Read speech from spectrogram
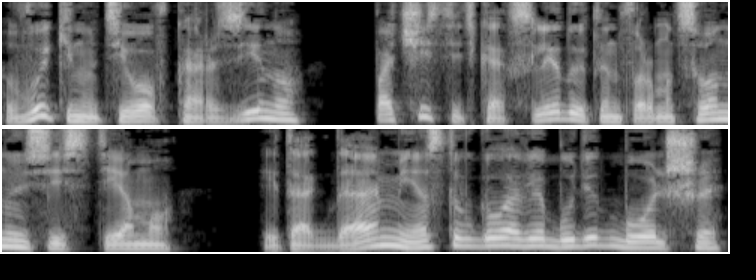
выкинуть его в корзину, почистить как следует информационную систему, и тогда места в голове будет больше,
